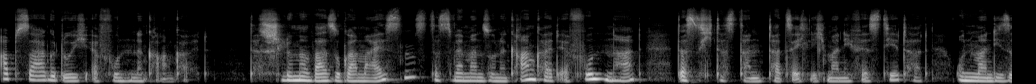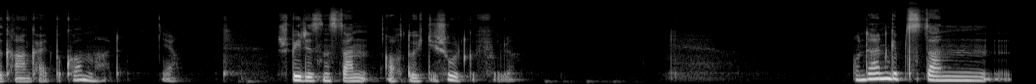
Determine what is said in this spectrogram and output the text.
Absage durch erfundene Krankheit. Das Schlimme war sogar meistens, dass wenn man so eine Krankheit erfunden hat, dass sich das dann tatsächlich manifestiert hat und man diese Krankheit bekommen hat. Ja. Spätestens dann auch durch die Schuldgefühle. Und dann gibt es dann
